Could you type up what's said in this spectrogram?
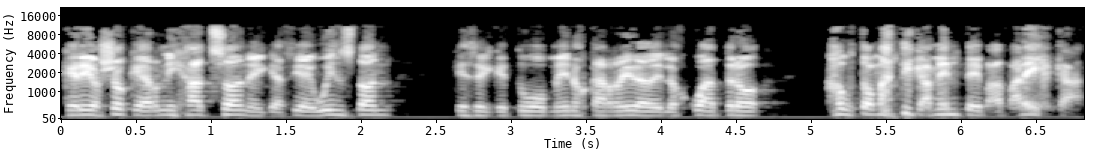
creo yo, que Ernie Hudson, el que hacía de Winston, que es el que tuvo menos carrera de los cuatro, automáticamente aparezca.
